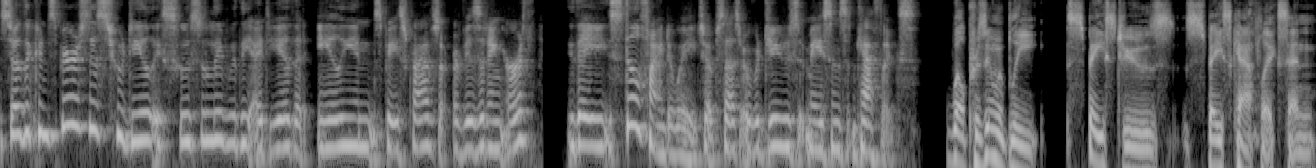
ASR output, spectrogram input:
So, the conspiracists who deal exclusively with the idea that alien spacecrafts are visiting Earth, they still find a way to obsess over Jews, Masons, and Catholics. Well, presumably space Jews, space Catholics, and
